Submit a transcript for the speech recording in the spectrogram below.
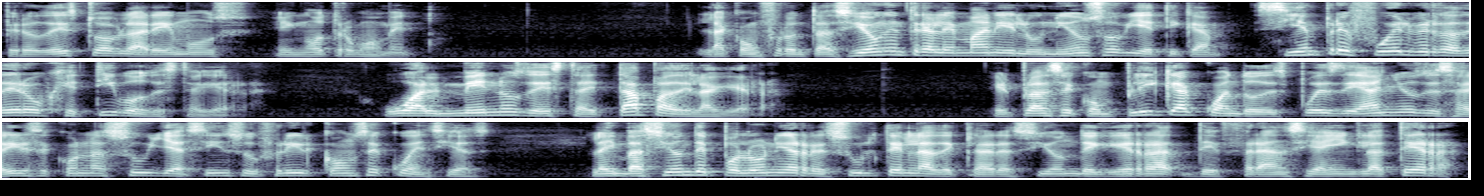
pero de esto hablaremos en otro momento. La confrontación entre Alemania y la Unión Soviética siempre fue el verdadero objetivo de esta guerra, o al menos de esta etapa de la guerra. El plan se complica cuando después de años de salirse con la suya sin sufrir consecuencias, la invasión de Polonia resulta en la declaración de guerra de Francia e Inglaterra,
